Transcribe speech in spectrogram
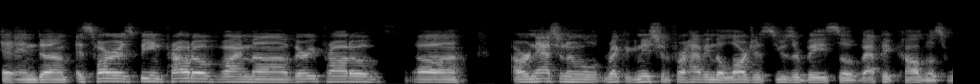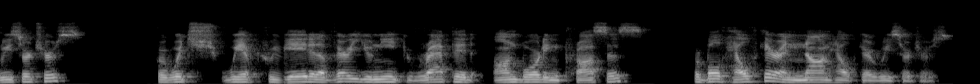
And um, as far as being proud of, I'm uh, very proud of uh, our national recognition for having the largest user base of Epic Cosmos researchers, for which we have created a very unique rapid onboarding process for both healthcare and non-healthcare researchers.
